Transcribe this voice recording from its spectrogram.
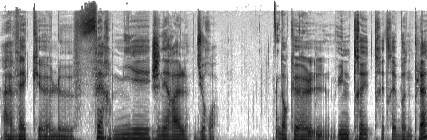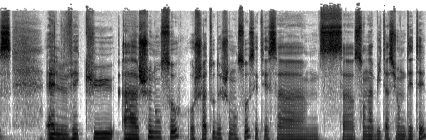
avec euh, le fermier général du roi. Donc euh, une très très très bonne place. Elle vécut à Chenonceau, au château de Chenonceau, c'était sa, son habitation d'été.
